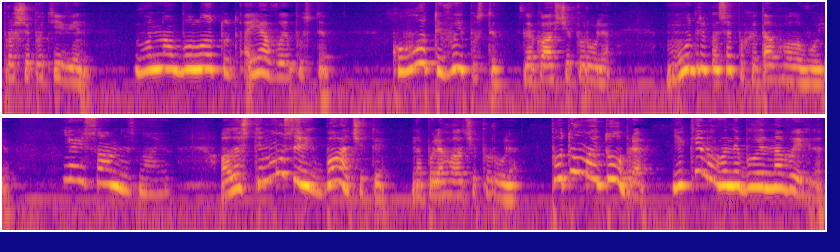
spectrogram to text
прошепотів він. Воно було тут, а я випустив. Кого ти випустив? злякалась Чепуруля. Мудрик лише похитав головою. Я й сам не знаю. Але ж ти мусив їх бачити, наполягала Чепуруля. Подумай добре, якими вони були на вигляд.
